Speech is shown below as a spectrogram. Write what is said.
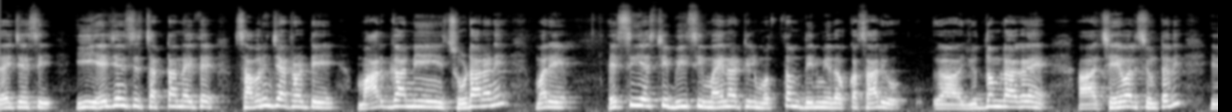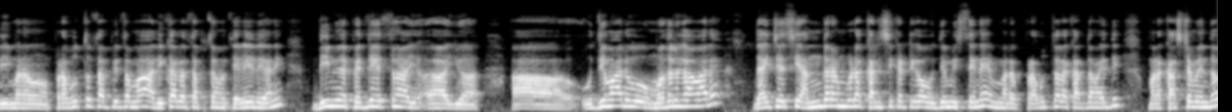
దయచేసి ఈ ఏజెన్సీ చట్టాన్ని అయితే సవరించేటువంటి మార్గాన్ని చూడాలని మరి ఎస్సీ ఎస్టీ బీసీ మైనార్టీలు మొత్తం దీని మీద ఒక్కసారి యుద్ధం లాగానే చేయవలసి ఉంటుంది. ఇది మనం ప్రభుత్వ తప్పితమా అధికారుల తప్పితమా తెలియదు కానీ దీని మీద పెద్ద ఎత్తున ఉద్యమాలు మొదలు కావాలి. దయచేసి అందరం కూడా కలిసికట్టుగా ఉద్యమిస్తేనే మన ప్రభుత్వాలకు అర్థమైంది మన కష్టమేందో.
